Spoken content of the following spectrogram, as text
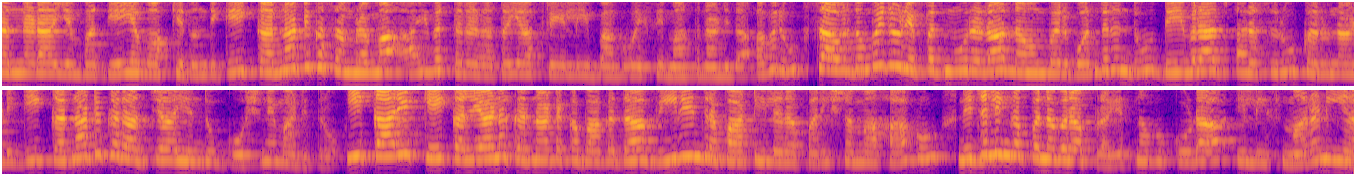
ಕನ್ನಡ ಎಂಬ ಧ್ಯೇಯ ವಾಕ್ಯದೊಂದಿಗೆ ಕರ್ನಾಟಕ ಸಂಭ್ರಮ ಐವತ್ತರ ರಥಯಾತ್ರೆಯಲ್ಲಿ ಭಾಗವಹಿಸಿ ಮಾತನಾಡಿದ ಅವರು, ಸಾವಿರದ ಒಂಬೈನೂರ ಎಪ್ಪತ್ಮೂರರ ನವೆಂಬರ್ ಒಂದರಂದು ದೇವರಾಜ್ ಅರಸರು ಕರುನಾಡಿಗೆ ಕರ್ನಾಟಕ ರಾಜ್ಯ ಎಂದು ಘೋಷಣೆ ಮಾಡಿದರು. ಈ ಕಾರ್ಯಕ್ಕೆ ಕಲ್ಯಾಣ ಕರ್ನಾಟಕ ಭಾಗದ ವೀರೇಂದ್ರ ಪಾಟೀಲರ ಪರಿಶ್ರಮ ಹಾಗೂ ನಿಜಲಿಂಗಪ್ಪನವರ ಪ್ರಯತ್ನವೂ ಕೂಡ ಇಲ್ಲಿ ಸ್ಮರಣೀಯ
